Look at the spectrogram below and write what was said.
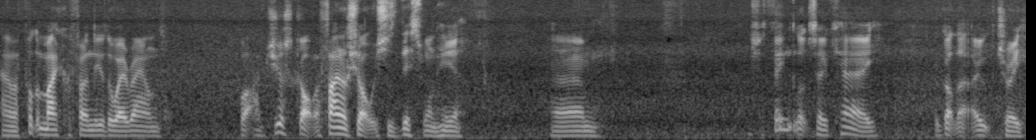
Um, I put the microphone the other way around but I've just got my final shot which is this one here um, which I think looks okay I've got that oak tree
